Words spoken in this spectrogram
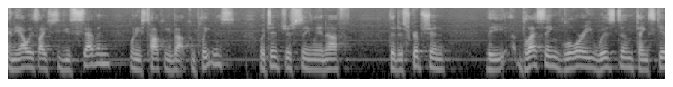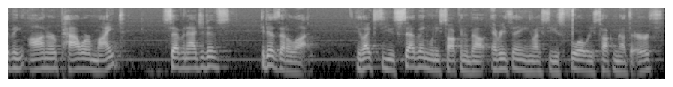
and he always likes to use seven when he's talking about completeness, which, interestingly enough, the description, the blessing, glory, wisdom, thanksgiving, honor, power, might, seven adjectives, he does that a lot. He likes to use seven when he's talking about everything, he likes to use four when he's talking about the earth.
